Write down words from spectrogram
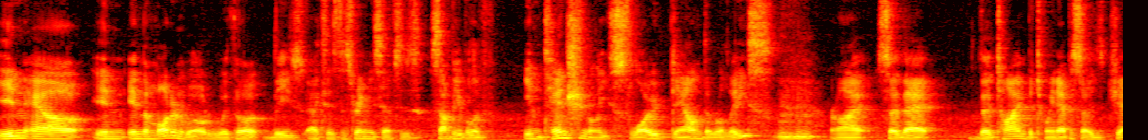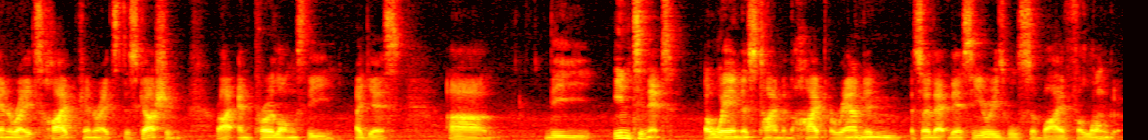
in our in in the modern world with uh, these access to streaming services, some people have intentionally slowed down the release, hmm right? So that the time between episodes generates hype, generates discussion, right, and prolongs the I guess uh, the internet awareness time and the hype around Mm. it, so that their series will survive for longer,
